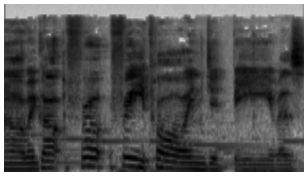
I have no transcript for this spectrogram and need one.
Oh, we got three poor injured beavers.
